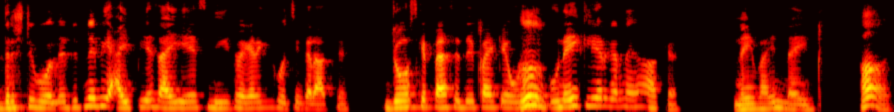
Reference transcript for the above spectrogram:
दृष्टि बोल रहे जितने भी आईपीएस आईएएस नीट वगैरह की कोचिंग कराते हैं जो उसके पैसे दे पाए उन, हम्म। उन्हें ही क्लियर करने का हक है नहीं भाई नहीं। हाँ।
